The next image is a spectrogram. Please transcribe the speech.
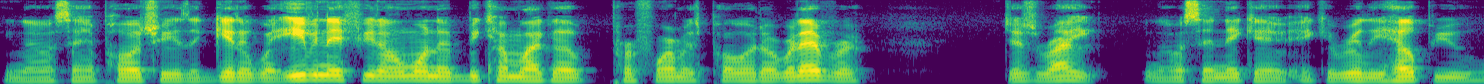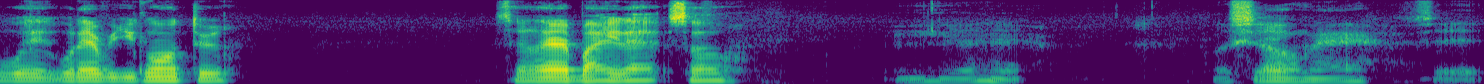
You know what I'm saying? Poetry is a getaway. Even if you don't want to become like a performance poet or whatever, just write. You know what I'm saying? It can it can really help you with whatever you're going through. So everybody that. So Yeah. For sure, man. Shit.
